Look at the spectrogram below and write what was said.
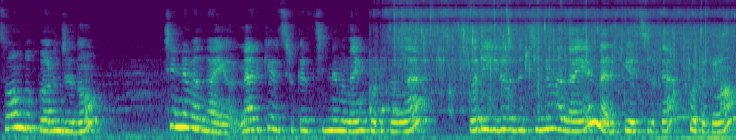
சோம்பு பொறிஞ்சதும் சின்ன வெங்காயம். நறுக்கி வச்சுருக்கிற சின்ன வெங்காயம் போட்டுக்கோங்க. ஒரு இருபது சின்ன வெங்காயம் நறுக்கி வச்சுருக்கேன் போட்டுக்கலாம்.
